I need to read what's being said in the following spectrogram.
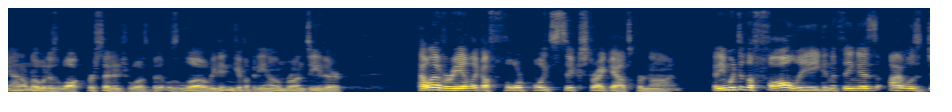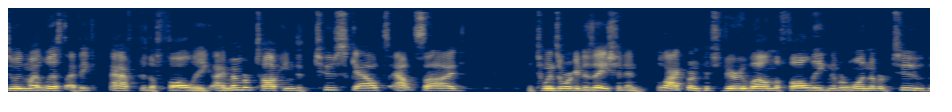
I don't know what his walk percentage was, but it was low. He didn't give up any home runs either. However, he had like a 4.6 strikeouts per nine. And he went to the fall league. And the thing is, I was doing my list, I think, after the fall league. I remember talking to two scouts outside the Twins organization, and Blackburn pitched very well in the fall league. Number one. Number two,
